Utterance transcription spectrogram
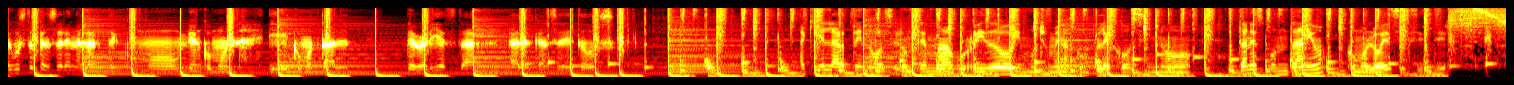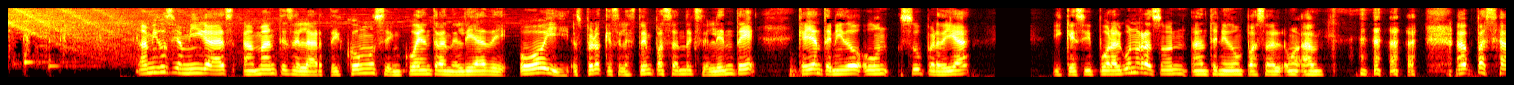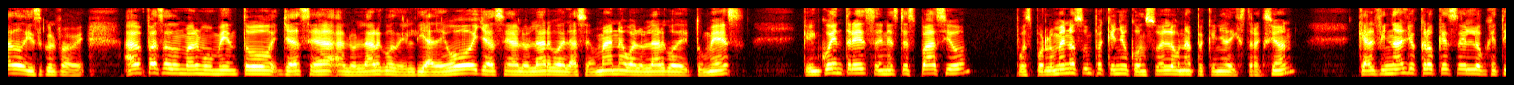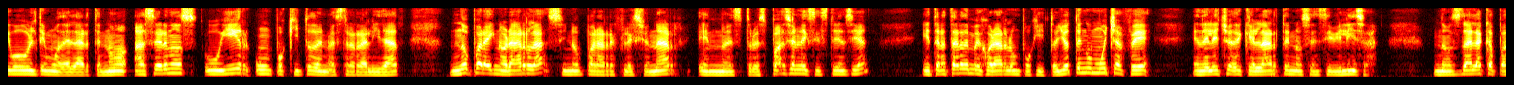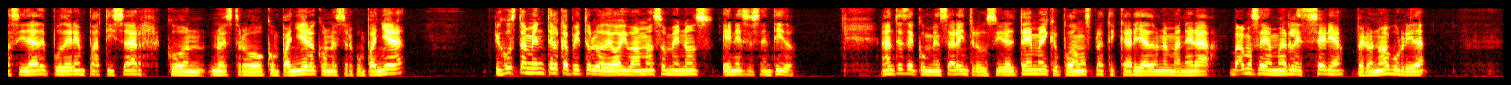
Me gusta pensar en el arte como un bien común y como tal debería estar al alcance de todos. Aquí el arte no va a ser un tema aburrido y mucho menos complejo, sino tan espontáneo como lo es existir. Amigos y amigas, amantes del arte, ¿cómo se encuentran el día de hoy? Espero que se la estén pasando excelente, que hayan tenido un super día y que si por alguna razón han tenido un pasado, han, pasado, discúlpame, han pasado un mal momento, ya sea a lo largo del día de hoy, ya sea a lo largo de la semana o a lo largo de tu mes, que encuentres en este espacio, pues por lo menos un pequeño consuelo, una pequeña distracción, que al final yo creo que es el objetivo último del arte, ¿no? Hacernos huir un poquito de nuestra realidad, no para ignorarla, sino para reflexionar en nuestro espacio en la existencia y tratar de mejorarlo un poquito. Yo tengo mucha fe en el hecho de que el arte nos sensibiliza, nos da la capacidad de poder empatizar con nuestro compañero, con nuestra compañera. Y justamente el capítulo de hoy va más o menos en ese sentido. Antes de comenzar a introducir el tema y que podamos platicar ya de una manera, vamos a llamarle seria, pero no aburrida,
